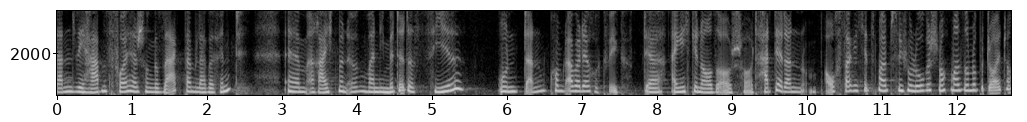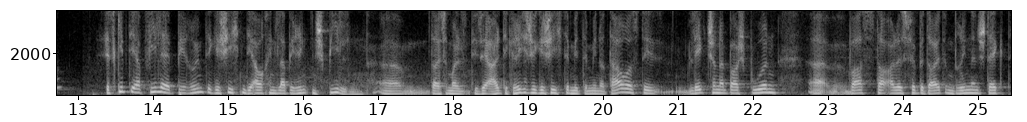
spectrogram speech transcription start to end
Dann, Sie haben es vorher schon gesagt, beim Labyrinth ähm, erreicht man irgendwann die Mitte, das Ziel und dann kommt aber der Rückweg der eigentlich genauso ausschaut. Hat der dann auch, sage ich jetzt mal, psychologisch nochmal so eine Bedeutung? Es gibt ja viele berühmte Geschichten, die auch in Labyrinthen spielen. Ähm, da ist einmal diese alte griechische Geschichte mit dem Minotaurus, die legt schon ein paar Spuren, äh, was da alles für Bedeutung drinnen steckt.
